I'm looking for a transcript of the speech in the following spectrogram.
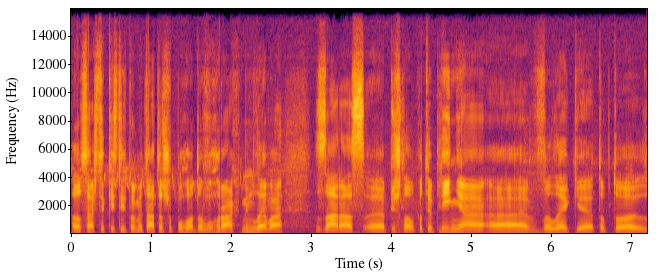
Але все ж таки слід пам'ятати, що погода в горах мінлива. Зараз е, пішло потепління е, велике, тобто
